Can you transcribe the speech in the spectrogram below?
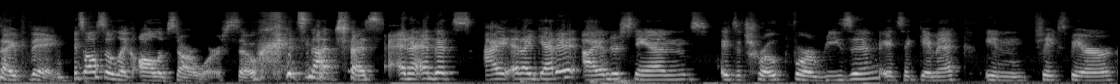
type thing. It's also like all of Star Wars, so it's not just and and it's I and I get it. I understand it's a trope for a reason. It's a gimmick in Shakespeare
